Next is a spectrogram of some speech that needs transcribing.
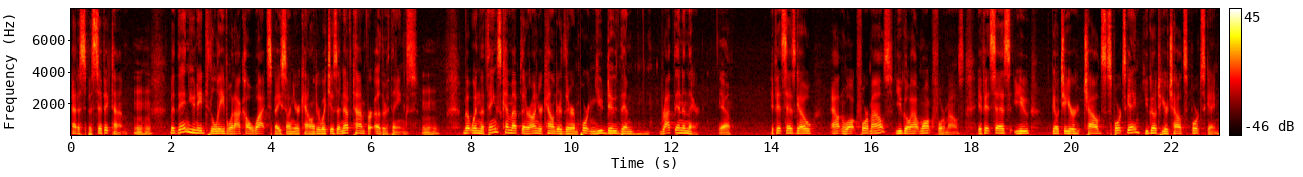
at a specific time. Mm-hmm. But then you need to leave what I call white space on your calendar, which is enough time for other things. Mm-hmm. But when the things come up that are on your calendar that are important, you do them right then and there. Yeah. If it says go out and walk four miles, you go out and walk four miles. If it says you go to your child's sports game, you go to your child's sports game.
